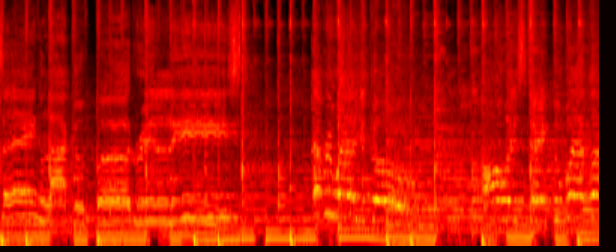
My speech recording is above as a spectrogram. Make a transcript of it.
Sing like a bird released. Everywhere you go, always take the weather.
